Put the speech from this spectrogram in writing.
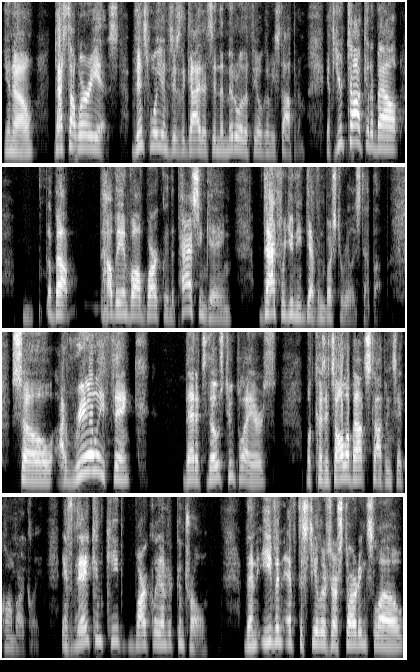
You know, that's not where he is. Vince Williams is the guy that's in the middle of the field going to be stopping him. If you're talking about about how they involve Barkley in the passing game, that's where you need Devin Bush to really step up. So I really think that it's those two players because it's all about stopping Saquon Barkley. If they can keep Barkley under control, then even if the Steelers are starting slow,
